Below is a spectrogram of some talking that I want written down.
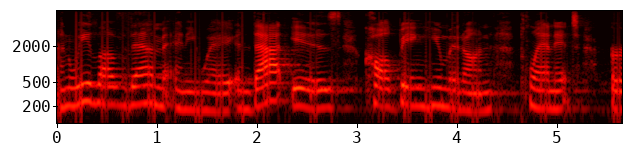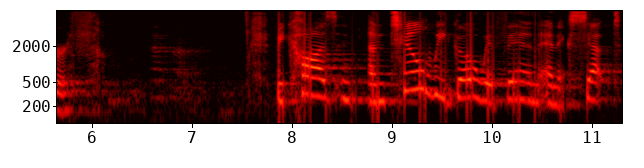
And we love them anyway. And that is called being human on planet Earth. Because until we go within and accept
